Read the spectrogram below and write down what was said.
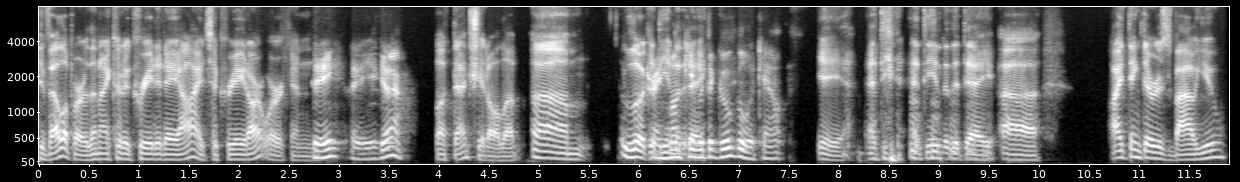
developer. Then I could have created AI to create artwork and See, there you go. fuck that shit all up. Um, look at the end of the monkey day. with the Google account. Yeah, yeah. At the at the end of the day, uh, I think there is value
